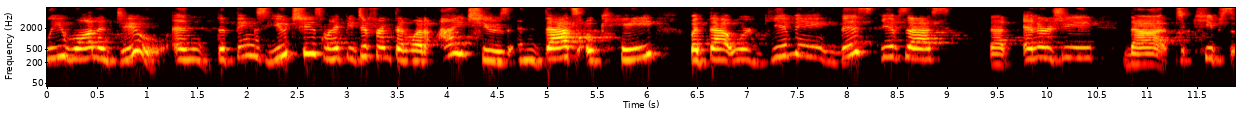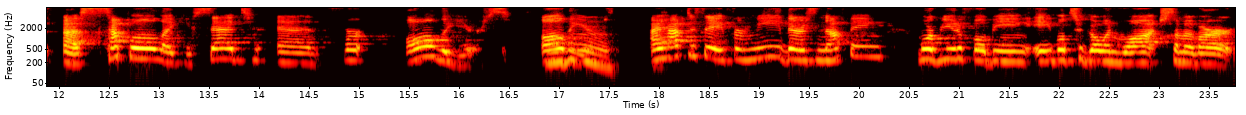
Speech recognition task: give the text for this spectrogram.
we want to do. And the things you choose might be different than what I choose. And that's okay. But that we're giving, this gives us that energy that keeps us supple, like you said, and for all the years, all mm-hmm. the years. I have to say, for me, there's nothing more beautiful being able to go and watch some of our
